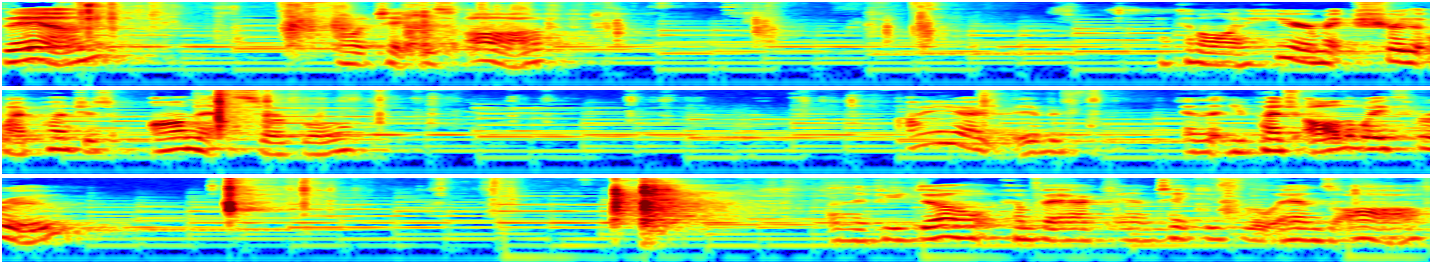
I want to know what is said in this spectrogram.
Then I want to take this off and come along here, make sure that my punch is on that circle. I, uh, and that you punch all the way through. And if you don't, come back and take these little ends off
